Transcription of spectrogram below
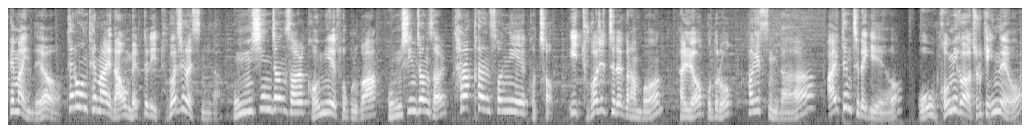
테마인데요. 새로운 테마에 나온 맵들이 두 가지가 있습니다. 봉신전설 거미의 소굴과 봉신전설 타락한 선의의 거처 이 두 가지 트랙을 한번 달려보도록 하겠습니다. 아이템 트랙이에요. 오 거미가 저렇게 있네요.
